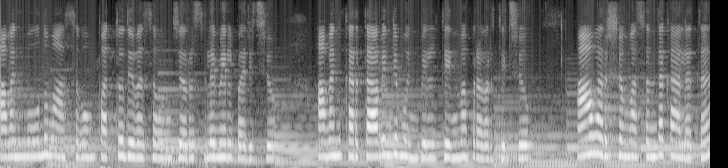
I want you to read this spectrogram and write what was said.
അവൻ മൂന്ന് മാസവും പത്തു ദിവസവും ജെറുസലേമിൽ ഭരിച്ചു. അവൻ കർത്താവിന്റെ മുൻപിൽ തിന്മ പ്രവർത്തിച്ചു. ആ വർഷം വസന്തകാലത്ത്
